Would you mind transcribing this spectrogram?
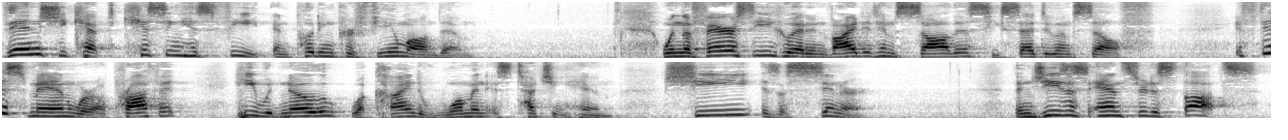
Then she kept kissing his feet and putting perfume on them. When the Pharisee who had invited him saw this, he said to himself, If this man were a prophet, he would know what kind of woman is touching him. She is a sinner. Then Jesus answered his thoughts.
